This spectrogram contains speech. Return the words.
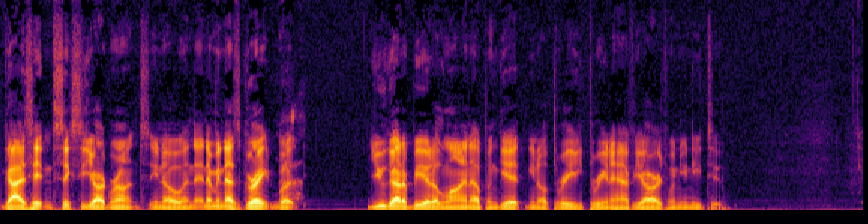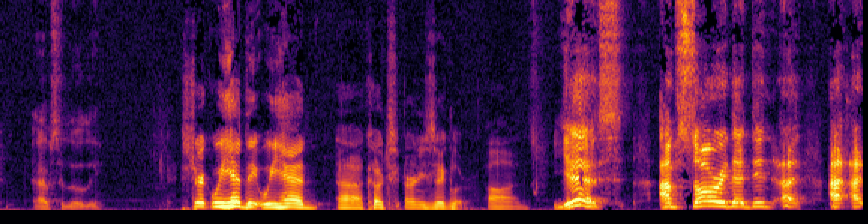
guys hitting sixty yard runs, you know, and, and I mean that's great, but you got to be able to line up and get you know three three and a half yards when you need to. Absolutely. Strick, we had the we had uh, Coach Ernie Zeigler on. Yes, I'm sorry that didn't. I, I, I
